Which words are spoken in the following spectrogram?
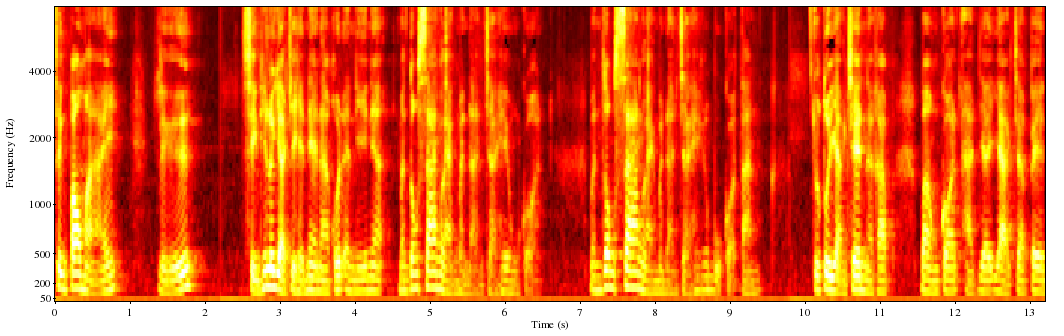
ซึ่งเป้าหมายหรือสิ่งที่เราอยากจะเห็นในอนาคตอันนี้เนี่ยมันต้องสร้างแรงบันดาลใจให้องค์กร มันต้องสร้างแรงบันดาลใจให้กับบุก่อตั้งยกตัวอย่างเช่นนะครับ บางองค์กรอาจจะอยากจะเป็น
